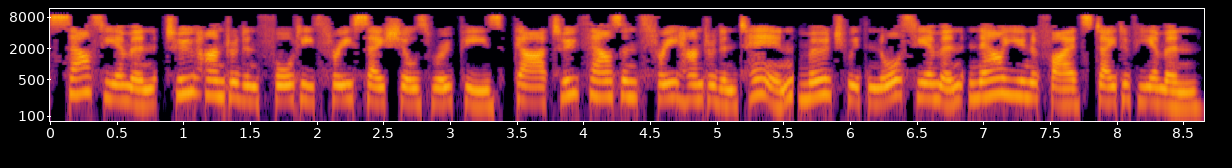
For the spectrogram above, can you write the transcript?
South Yemen 243 Seychelles rupees, GAR 2310 merged with North Yemen, now unified state of Yemen.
